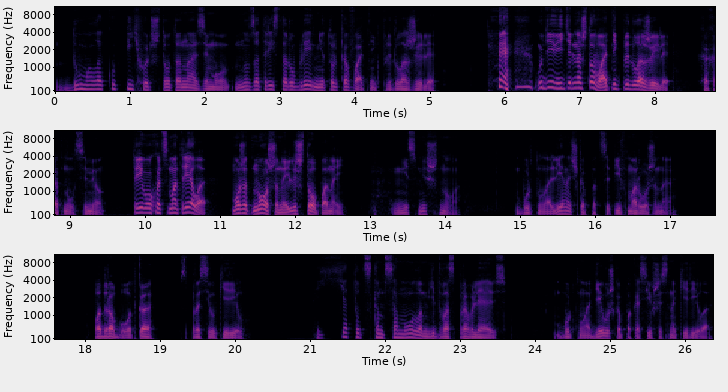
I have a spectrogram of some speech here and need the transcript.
Думала купить хоть что-то на зиму, но за 300 рублей мне только ватник предложили. «Хе, удивительно, что ватник предложили», — хохотнул Семен. «Ты его хоть смотрела? Может, ношеный или штопанный?» «Не смешно», — буркнула Леночка, подцепив мороженое. «Подработка?» — спросил Кирилл. «Я тут с комсомолом едва справляюсь», — буркнула девушка, покосившись на Кирилла.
